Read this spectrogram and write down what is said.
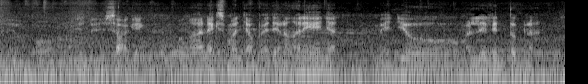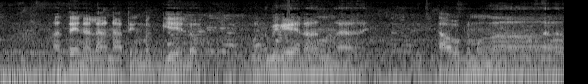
Ayan po, yun yung saging. Mga next month yan, pwede nang anihin yan. Medyo malilintog na. Antay na lang nating mag-yelo. Magbigay ng ah, tawag ng mga uh,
